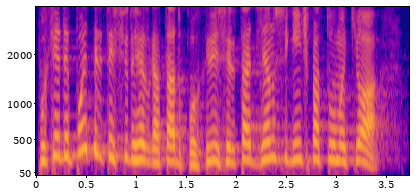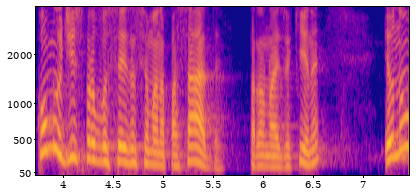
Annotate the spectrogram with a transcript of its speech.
Porque depois dele ter sido resgatado por Cristo, ele está dizendo o seguinte para a turma aqui, ó. Como eu disse para vocês na semana passada, para nós aqui, né? Eu não,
